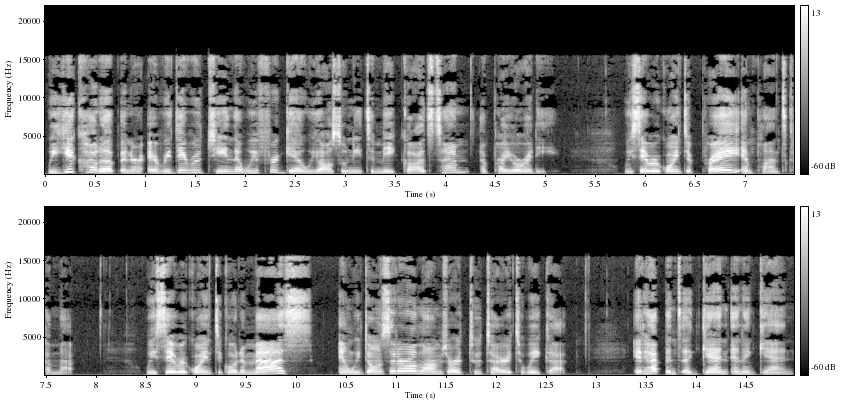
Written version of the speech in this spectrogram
We get caught up in our everyday routine that we forget we also need to make God's time a priority. We say we're going to pray and plans come up. We say we're going to go to Mass and we don't set our alarms or are too tired to wake up. It happens again and again.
